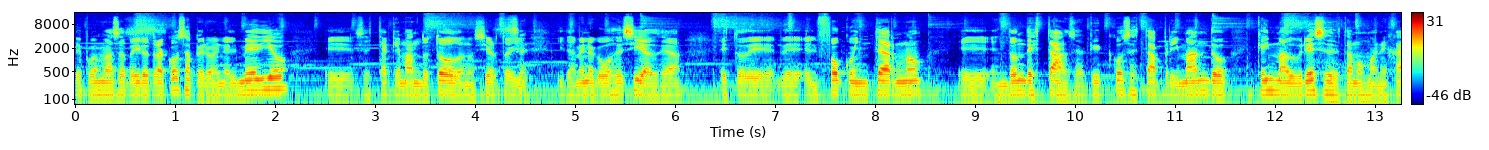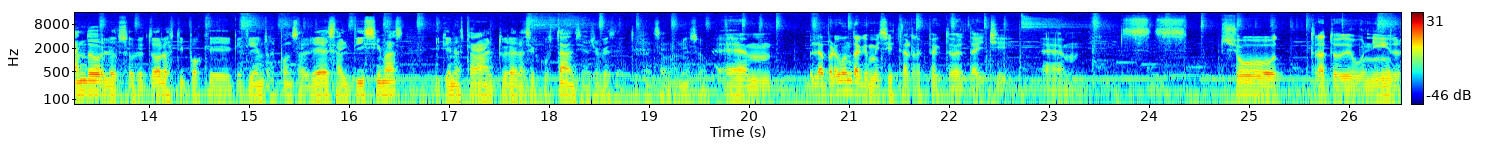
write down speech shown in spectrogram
después me vas a pedir otra cosa, pero en el medio eh, se está quemando todo, ¿no es cierto? Y, Sí. y también lo que vos decías, o sea, esto de, de el foco interno, eh, en dónde está, o sea, qué cosa está primando, qué inmadureces estamos manejando, sobre todo los tipos que, tienen responsabilidades altísimas y que no están a la altura de las circunstancias. Yo qué sé, estoy pensando en eso. Em, la pregunta que me hiciste al respecto del tai chi. em, yo trato de unir,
